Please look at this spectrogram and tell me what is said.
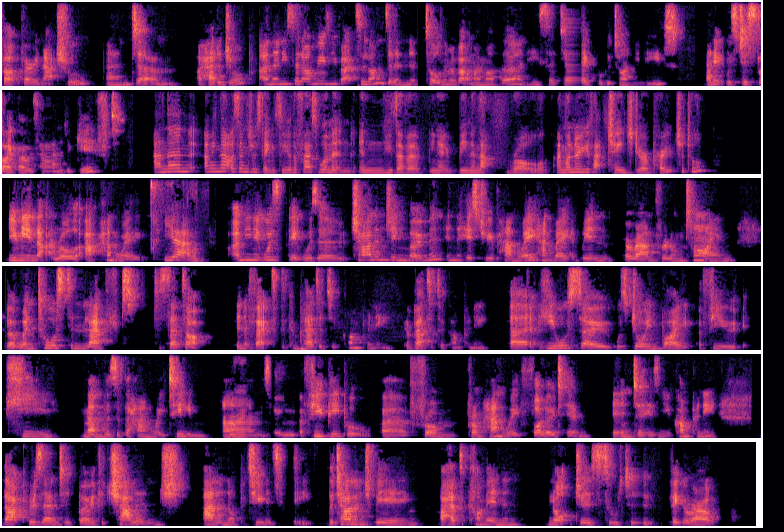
felt very natural. And um, I had a job. And then he said, I'll move you back to London and told him about my mother. And he said, Take all the time you need. and it was just like I was handed a gift. And then, I mean, that was interesting. So you're the first woman in who's ever, you know, been in that role. I'm wondering if that changed your approach at all. You mean that role at Hanway? Yeah. I mean, it was it was a challenging moment in the history of Hanway. Hanway had been around for a long time, but when Thorsten left to set up, in effect, a competitive company, competitor company, uh, he also was joined by a few key members of the Hanway team. Um, right. So a few people uh, from from Hanway followed him into his new company. That presented both a challenge and an opportunity. The challenge being I had to come in and not just sort of figure out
